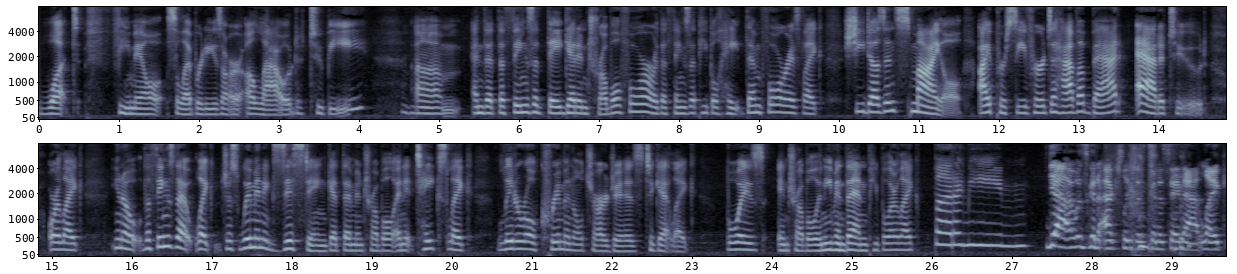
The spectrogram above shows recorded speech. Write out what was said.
what female celebrities are allowed to be. Um, and that the things that they get in trouble for or the things that people hate them for is like, she doesn't smile. I perceive her to have a bad attitude. Or like, you know, the things that like just women existing get them in trouble. And it takes like literal criminal charges to get like boys in trouble. And even then, people are like, but I mean, Yeah, I was gonna actually just gonna say that. Like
